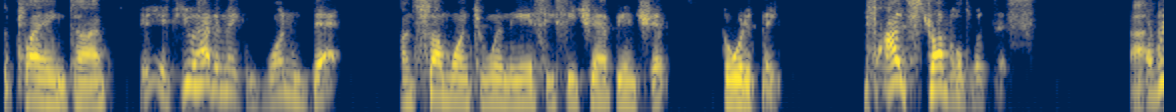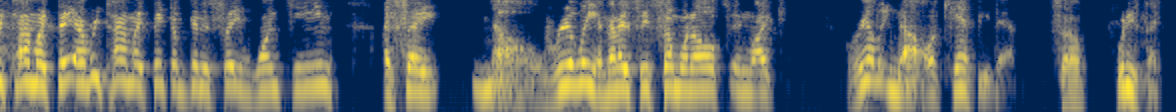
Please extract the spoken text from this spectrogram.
the playing time. If you had to make one bet on someone to win the ACC championship, who would it be? Because I've struggled with this. Uh, every time I think, every time I think I'm going to say one team, I say no, really, and then I say someone else, and like, really, no, it can't be them. So, what do you think?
